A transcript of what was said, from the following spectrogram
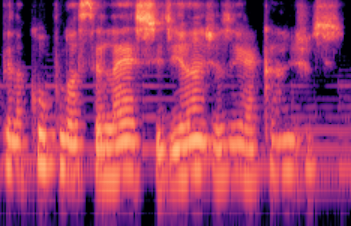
pela cúpula celeste de anjos e arcanjos.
